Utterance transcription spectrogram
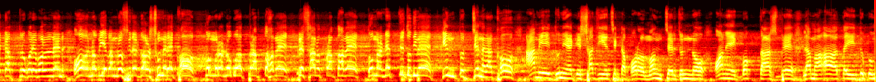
একাত্র করে বললেন, ও নবী এবং রাসূলের দল শুনে রেখো, তোমরা নবুয়ত প্রাপ্ত হবে, রিসালাত প্রাপ্ত হবে, তোমরা নেতৃত্ব দিবে। কিন্তু জেনে রাখো, আমি এই দুনিয়াকে সাজিয়েছি একটা বড় মঞ্চের জন্য। অনেক বক্তা আসবে, লামা আতাইতুকুম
